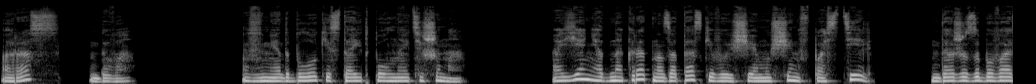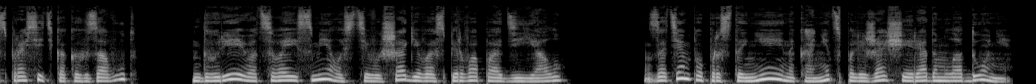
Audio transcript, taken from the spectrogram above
раз, два. В медблоке стоит полная тишина. А я, неоднократно затаскивающая мужчин в постель, даже забывая спросить, как их зовут, дурею от своей смелости, вышагивая сперва по одеялу, затем по простыне и, наконец, по лежащей рядом ладони,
